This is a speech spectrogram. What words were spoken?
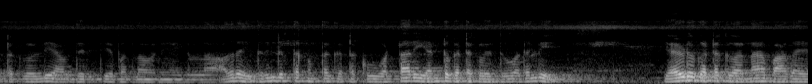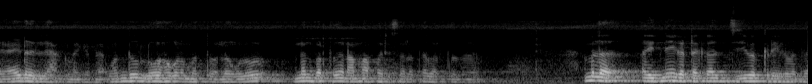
ಘಟಕಗಳಲ್ಲಿ ಯಾವುದೇ ರೀತಿಯ ಬದಲಾವಣೆ ಆಗಿಲ್ಲ. ಆದರೆ ಇದರಲ್ಲಿರ್ತಕ್ಕಂಥ ಘಟಕವು ಒಟ್ಟಾರೆ ಎಂಟು ಘಟಕಗಳಿದ್ದವು ಅದರಲ್ಲಿ ಎರಡು ಘಟಕಗಳನ್ನು ಭಾಗ ಎರಡರಲ್ಲಿ ಹಾಕಲಾಗಿದೆ. ಒಂದು ಲೋಹಗಳು ಮತ್ತು ಅಲೋಹಗಳು. ಇನ್ನೊಂದು ಬರ್ತದೆ, ನಮ್ಮ ಪರಿಸರ ಅಂತ ಬರ್ತದೆ. ಆಮೇಲೆ ಐದನೇ ಘಟಕ ಜೀವಕ್ರಿಯೆಗಳದ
